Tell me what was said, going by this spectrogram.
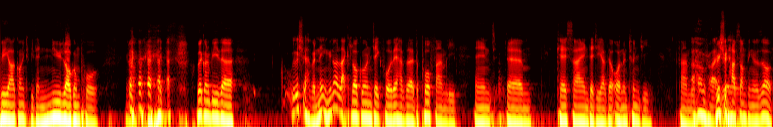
we are going to be the new Logan Paul. You know, we're going to be the. We should have a name, you know, like Logan, Jake Paul. They have the the Paul family, and um, KSI and Deji have the Olatunji family. oh right. we should yeah, have yeah. something as well.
